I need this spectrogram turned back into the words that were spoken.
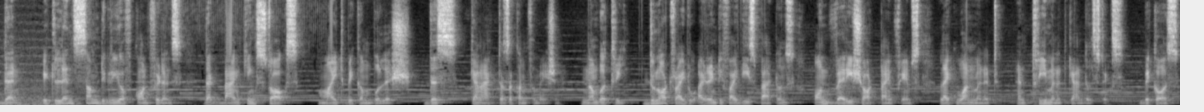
then it lends some degree of confidence that banking stocks might become bullish. This can act as a confirmation. Number three, do not try to identify these patterns on very short time frames like 1 minute and 3 minute candlesticks because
